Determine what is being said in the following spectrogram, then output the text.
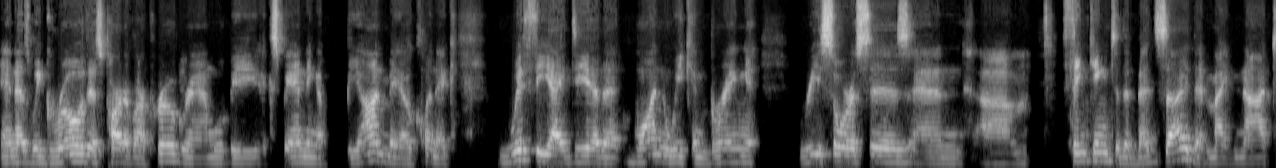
And as we grow this part of our program, we'll be expanding beyond Mayo Clinic with the idea that one, we can bring resources and um, thinking to the bedside that might not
